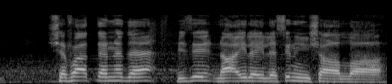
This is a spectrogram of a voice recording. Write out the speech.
Şefaatlerine de bizi nail eylesin inşallah.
